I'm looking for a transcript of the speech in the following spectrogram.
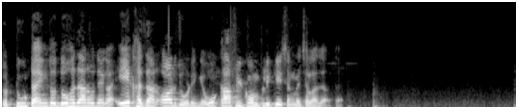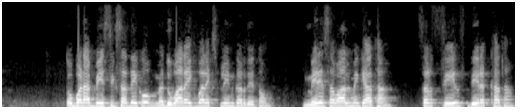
तो टू टाइम तो दो हज़ार हो जाएगा, एक हज़ार और जोड़ेंगे। वो काफ़ी कॉम्प्लिकेशन में चला जाता है। तो बड़ा बेसिक सा देखो, मैं दोबारा एक बार एक्सप्लेन कर देता हूँ। मेरे सवाल में क्या था? सर सेल्स दे रखा था।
